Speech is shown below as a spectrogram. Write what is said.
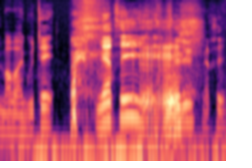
Bon bah goûter. Merci. Salut. Merci.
